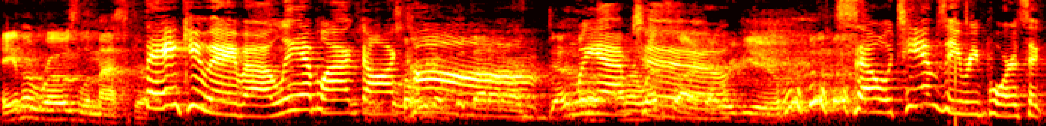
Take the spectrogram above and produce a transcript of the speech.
Ava Rose Lemester. Thank you, Ava. So we're gonna put that on our, LeahBlack.com. de- We on have our website, that to. review. So TMZ reports that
